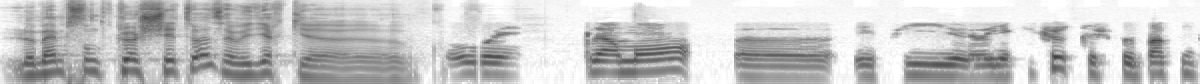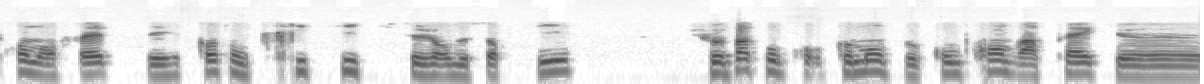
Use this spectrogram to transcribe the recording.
le même son de cloche chez toi, ça veut dire que. Oui, clairement. Euh, et puis euh, il y a quelque chose que je peux pas comprendre en fait, c'est quand on critique ce genre de sortie, je peux pas comprendre comment on peut comprendre après que,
